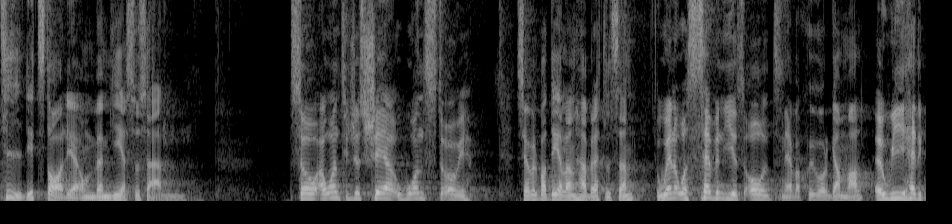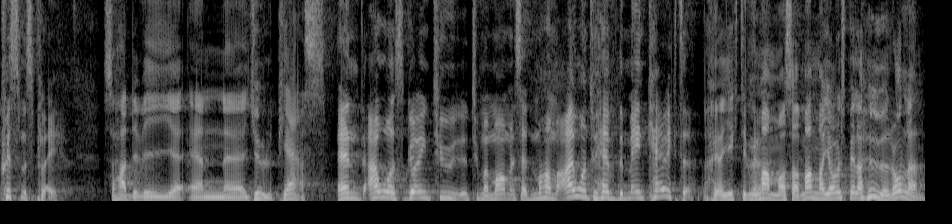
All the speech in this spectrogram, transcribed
tidigt stadie om vem Jesus är. So I want to just share one story. Så jag vill bara dela den här berättelsen. When I was seven years old, När jag var sju år gammal uh, we had a Christmas play, så hade vi en eh, julpjäs. and I was going to to my mom and said, "Mom, I want to have the main character," Jag gick till min mamma och sa, mamma jag vill spela huvudrollen.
